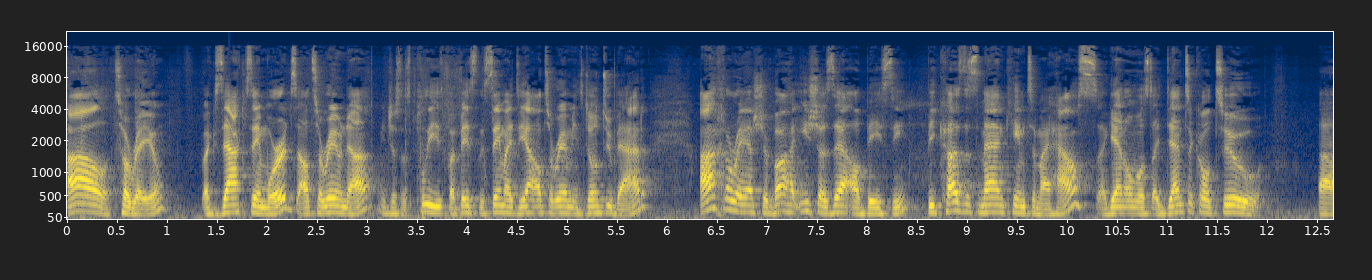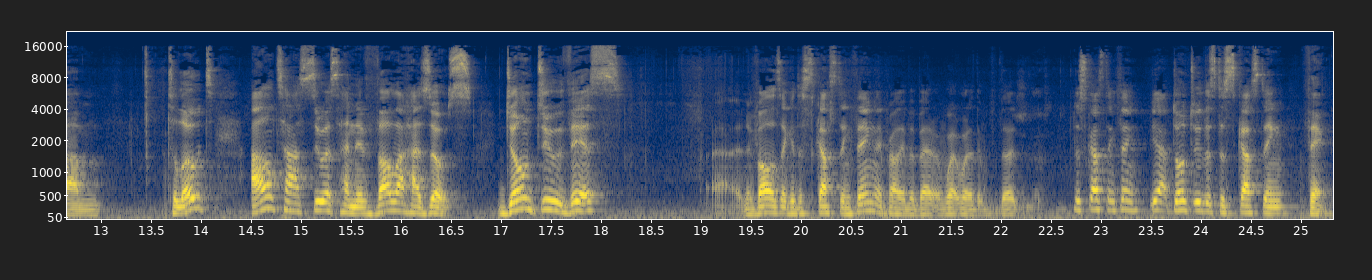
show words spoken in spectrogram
Al tareu. Exact same words. Al na. He just says please, but basically same idea. Al means don't do bad. Al. Because this man came to my house. Again, almost identical to um, to Lot. Al tasuas hanevala hazos. Don't do this. Uh, is like a disgusting thing. They probably have a better. What, what are the, the disgusting thing? Yeah, don't do this disgusting thing.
